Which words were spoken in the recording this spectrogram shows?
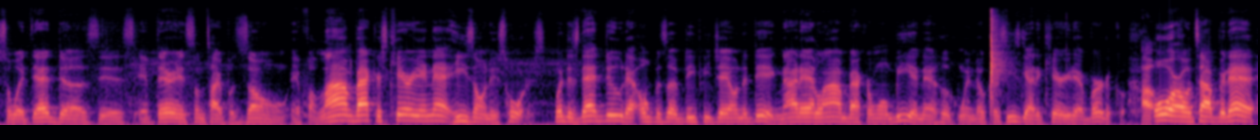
So what that does is if they're in some type of zone, if a linebacker's carrying that, he's on his horse. What does that do? That opens up DPJ on the dig. Now that linebacker won't be in that hook window because he's got to carry that vertical. Or on top of that,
